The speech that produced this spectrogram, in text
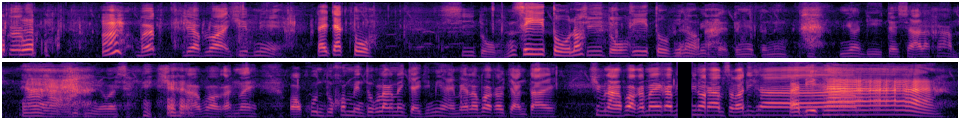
บดเฮิเพิบดเฮิเพิบดอืมเบิดเรียบร้อยคลิปนี้ได้จักตัว สี่ตัวสี่ตัวเนาะสี่ตัวสี่ตัวพี่น้องมีอะแต่ตัวเนี้ยตัวหนึงค่ะเนื้อดีแต่สาระข้ามอ่าคลิปนี้เอาไว้สักนิดคลิปหน้าพอกันไหมขอบคุณทุกคอมเมนต์ทุกร่างในใจที่มีให้แม่แล้วพ่อเขาจานตายคลิปหน้าพอกันไหมครับพี่น้องครับสวัสดีครับสวัสดีค่ะ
